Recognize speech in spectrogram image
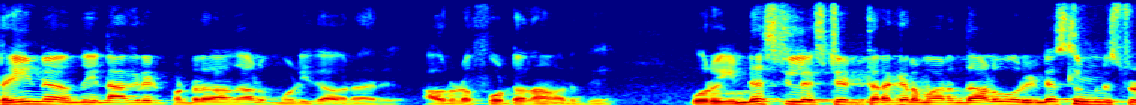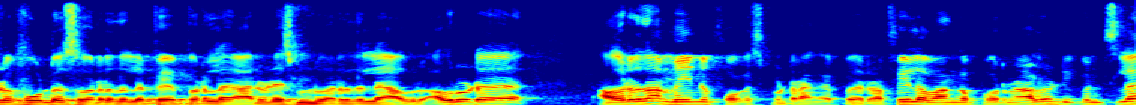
ட்ரெயினை வந்து இனாகிரேட் பண்ணுறதா இருந்தாலும் மோடி தான் வராரு. அவரோட ஃபோட்டோ தான் வருது. ஒரு இண்டஸ்ட்ரியல் எஸ்டேட் திறக்கிற மாதிரி இருந்தாலும் ஒரு இண்டஸ்ட்ரியல் மினிஸ்டரோட ஃபோட்டோஸ் வர்றதில்ல பேப்பரில் அட்வர்டைஸ்மெண்ட் வர்றதில்ல. அவர் அவரோட அவரை தான் மெயினாக ஃபோக்கஸ் பண்ணுறாங்க இப்போ ரஃபேல வாங்க போகிறனாலும் டிஃபென்ஸில்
